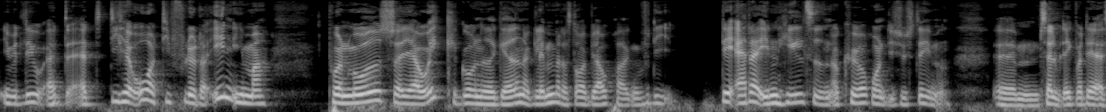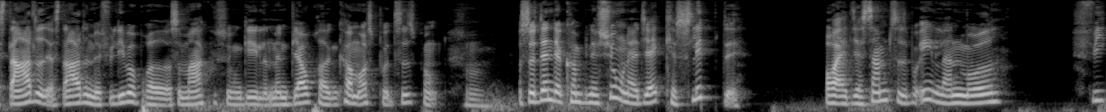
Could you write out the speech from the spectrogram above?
i mit liv, at, at de her ord, de flytter ind i mig på en måde, så jeg jo ikke kan gå ned ad gaden og glemme, hvad der står i bjergprædiken, fordi det er derinde hele tiden og køre rundt i systemet. Øhm, selvom det ikke var der, jeg startede. Jeg startede med Filipperbrevet og så Markus evangeliet, men bjergprædiken kom også på et tidspunkt. Mm. Så den der kombination af, at jeg ikke kan slippe det, og at jeg samtidig på en eller anden måde fik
